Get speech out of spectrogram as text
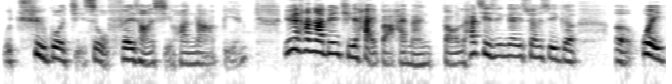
我去过几次，我非常喜欢那边，因为它那边其实海拔还蛮高的。它其实应该算是一个呃，位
